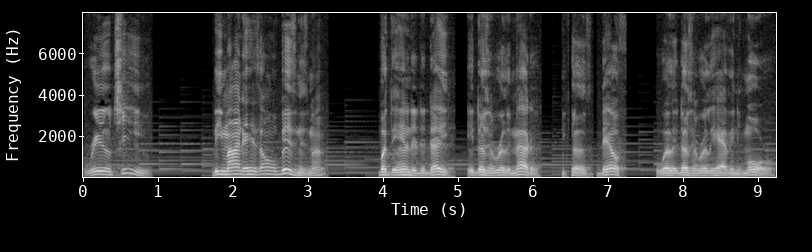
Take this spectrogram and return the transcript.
real chill. Be minding his own business, man. But at the end of the day, it doesn't really matter because death, well, it doesn't really have any moral,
